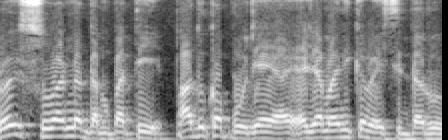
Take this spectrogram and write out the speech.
ರೋಹಿತ್ ಸುವರ್ಣ ದಂಪತಿ ಪಾದುಕ ಪೂಜೆಯ ಯಜಮಾನಿಕೆ ವಹಿಸಿದ್ದರು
